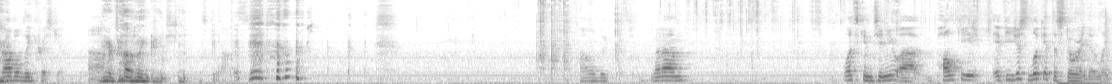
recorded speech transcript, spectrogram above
probably Christian. Uh, they're probably Christian. let's be honest. Probably Christian. But um, let's continue. Uh, Palkia. If you just look at the story though, like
